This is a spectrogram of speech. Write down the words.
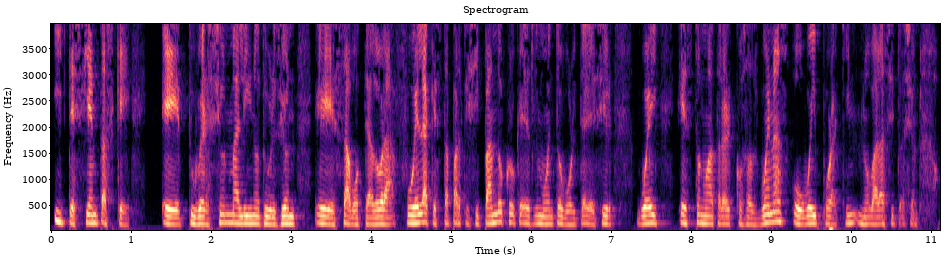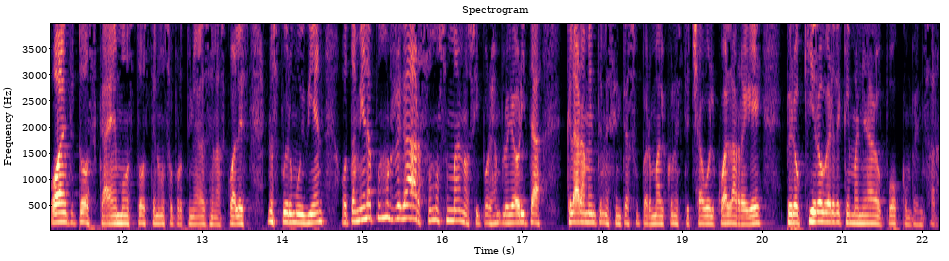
y te sientas que eh, tu versión maligno, tu versión eh, saboteadora fue la que está participando, creo que es el momento de voltear y decir, güey, esto no va a traer cosas buenas o güey, por aquí no va la situación. Obviamente todos caemos, todos tenemos oportunidades en las cuales nos puede ir muy bien o también la podemos regar, somos humanos y por ejemplo yo ahorita claramente me sentía súper mal con este chavo el cual la regué, pero quiero ver de qué manera lo puedo compensar.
